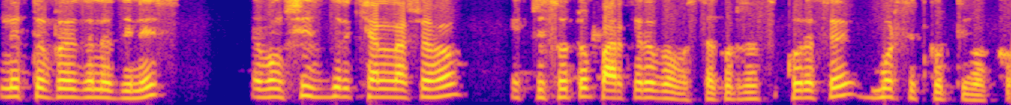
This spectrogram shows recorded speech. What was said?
নিত্য প্রয়োজনীয় জিনিস এবং শিশুদের খেলনা সহ একটি ছোট পার্কেরও ব্যবস্থা করছে- মসজিদ কর্তৃপক্ষ।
